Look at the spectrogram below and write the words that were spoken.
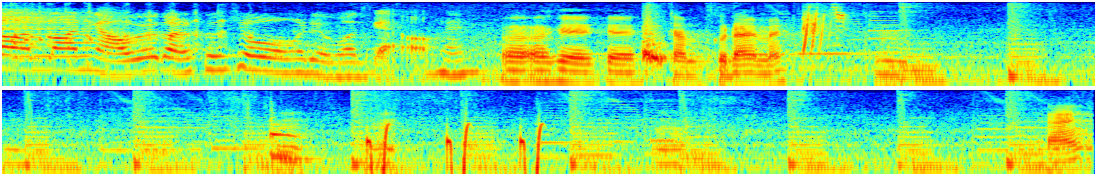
นอนนอนเหงาไปก่อนครึ่งชั่วโมงเดี๋ยวมาแกะออกให้ เออโอเคโอเคจำกูได้ไหมอืม แฟรงค์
